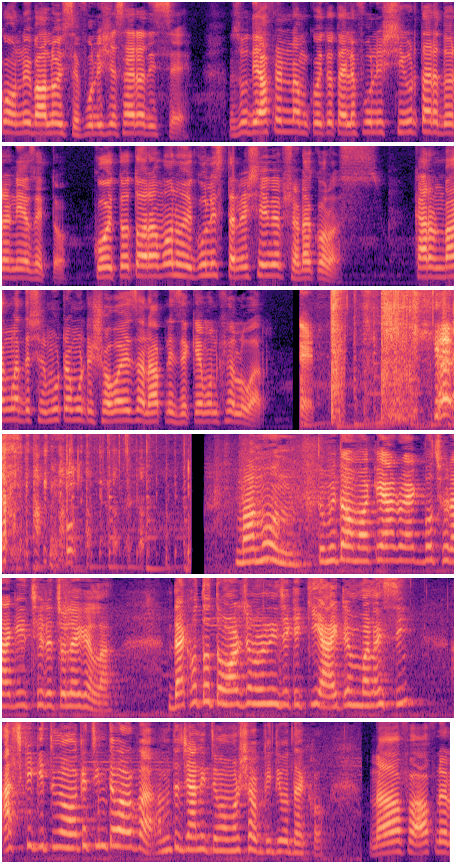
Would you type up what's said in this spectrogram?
কোনই ভালো হইছে পুলিশে সাইরা দিচ্ছে যদি আপনার নাম কইতো তাইলে পুলিশ শিউর তারে ধরে নিয়ে যেত কইতো তোরা মন হয় গুলিস্তানের সেই ব্যবসাটা করস। কারণ বাংলাদেশের মোটামুটি সবাই জানে আপনি যে কেমন খেলোয়াড়। মামুন তুমি তো আমাকে আরও এক বছর আগেই ছেড়ে চলে গেলা। দেখো তো তোমার জন্য নিজেকে কি আইটেম বানাইছি। আজকে কি তুমি আমাকে চিনতে পারবা? আমি তো জানি তুমি আমার সব ভিডিও দেখো। না আফা আপনার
